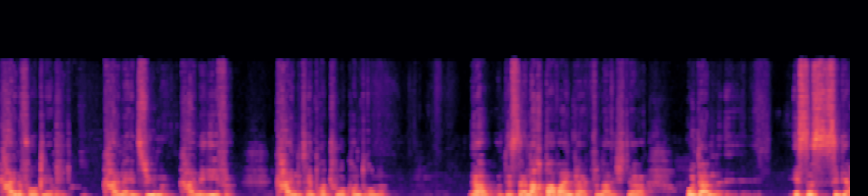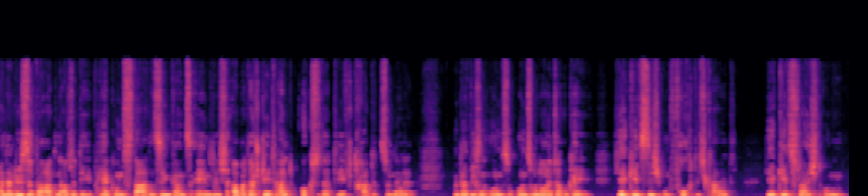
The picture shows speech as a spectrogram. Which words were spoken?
Keine Vorklärung, keine Enzyme, keine Hefe, keine Temperaturkontrolle. Ja, und das ist der Nachbarweinberg vielleicht, ja. Und dann ist es, sind die Analysedaten, also die Herkunftsdaten sind ganz ähnlich, aber da steht halt oxidativ traditionell. Und da wissen uns unsere Leute, okay, hier geht es nicht um Fruchtigkeit, hier geht es vielleicht um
